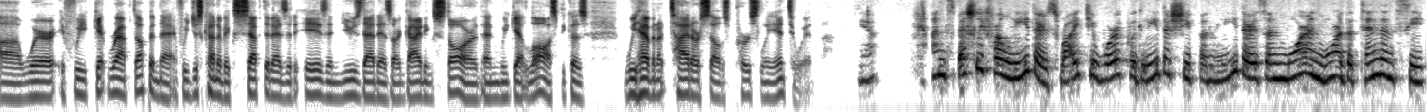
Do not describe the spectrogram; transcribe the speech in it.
Uh, where if we get wrapped up in that, if we just kind of accept it as it is and use that as our guiding star, then we get lost because we haven't tied ourselves personally into it. Yeah. And especially for leaders right? You work with leadership and leaders and more and more the tendency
